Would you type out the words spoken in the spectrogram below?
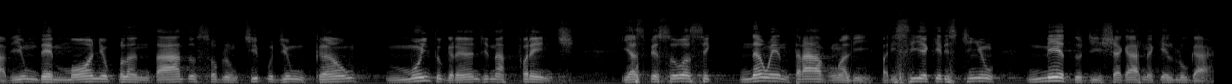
havia um demônio plantado sobre um tipo de um cão muito grande na frente. E as pessoas se, não entravam ali. Parecia que eles tinham medo de chegar naquele lugar.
